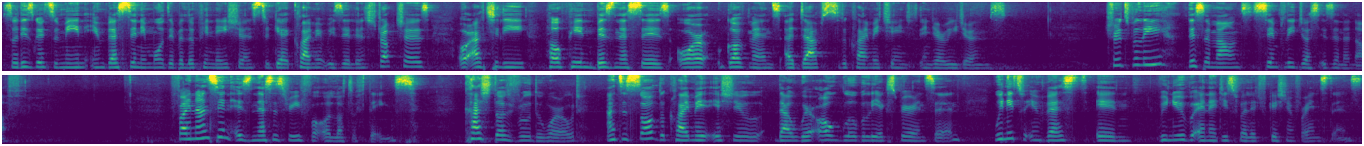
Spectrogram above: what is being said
So this is going to mean investing in more developing nations to get climate resilient structures or actually helping businesses or governments adapt to the climate change in their regions. Truthfully, this amount simply just isn't enough. Financing is necessary for a lot of things. Cash does rule the world. And to solve the climate issue that we're all globally experiencing, we need to invest in renewable energies for electrification, for instance.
